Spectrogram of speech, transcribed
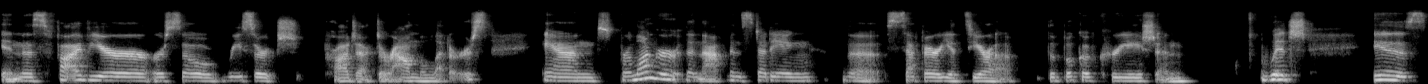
in this five year or so research project around the letters. And for longer than that, been studying the Sefer Yetzirah, the book of creation, which is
